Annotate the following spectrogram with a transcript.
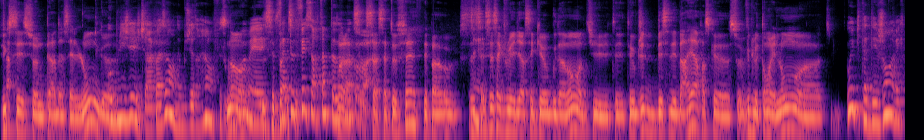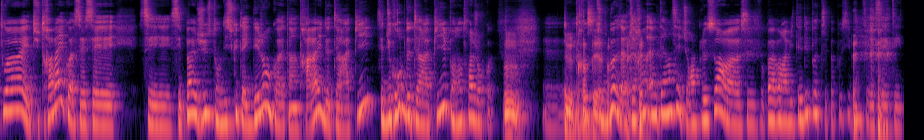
vu que c'est sur une période assez longue. Obligé, je dirais pas ça, on est obligé de rien, on fait ce qu'on veut, mais ça te fait sortir de ta zone de confort. Ça, ça te fait, c'est ça que je voulais dire, c'est qu'au bout d'un moment, tu es, obligé de baisser des barrières parce que vu que le temps est long. Oui, puis tu as des gens avec toi et tu travailles, quoi. C'est, c'est, pas juste on discute avec des gens, quoi. Tu as un travail de thérapie, c'est du groupe de thérapie pendant trois jours, quoi. Mmh. Euh, tu bosses, t'es tu rentres le soir, il euh, faut pas avoir invité des potes, c'est pas possible. T'es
